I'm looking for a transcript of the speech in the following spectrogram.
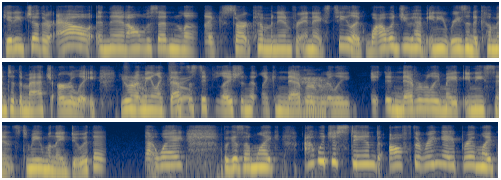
get each other out, and then all of a sudden like start coming in for NXT. Like why would you have any reason to come into the match early? You know true, what I mean? Like that's true. the stipulation that like never yeah. really it, it never really made any sense to me when they do it that that way because I'm like, I would just stand off the ring apron, like,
